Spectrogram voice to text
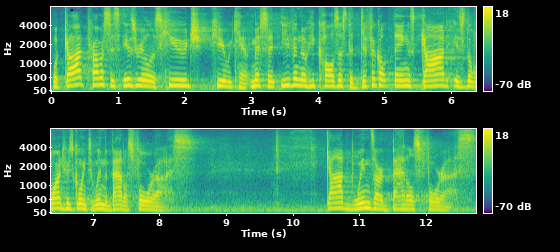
What God promises Israel is huge. Here we can't miss it. Even though He calls us to difficult things, God is the one who's going to win the battles for us. God wins our battles for us.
